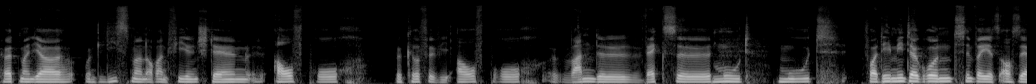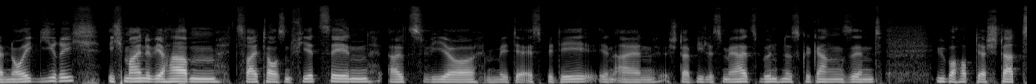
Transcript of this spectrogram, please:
hört man ja und liest man auch an vielen Stellen Aufbruch, Begriffe wie Aufbruch, Wandel, Wechsel, Mut. Mut. Vor dem Hintergrund sind wir jetzt auch sehr neugierig. Ich meine, wir haben 2014, als wir mit der SPD in ein stabiles Mehrheitsbündnis gegangen sind, überhaupt der Stadt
